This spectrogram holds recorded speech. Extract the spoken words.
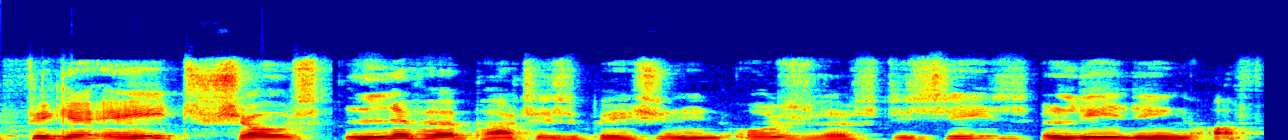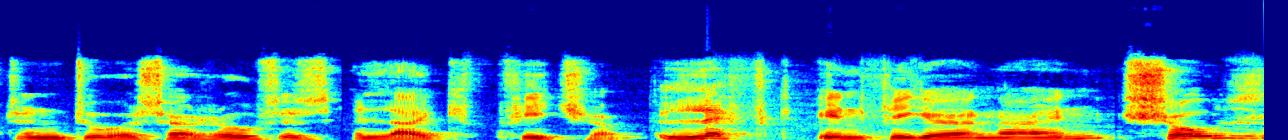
Figure 8 shows liver participation in Osler's disease, leading often to a cirrhosis-like feature. Left in figure 9 shows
